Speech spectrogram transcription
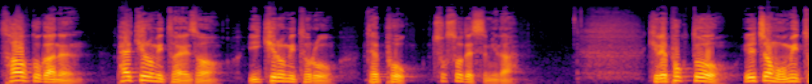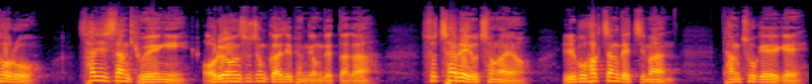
사업 구간은 8km에서 2km로 대폭 축소됐습니다. 길의 폭도 1.5m로 사실상 교행이 어려운 수준까지 변경됐다가 수차례 요청하여 일부 확장됐지만 당초 계획에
